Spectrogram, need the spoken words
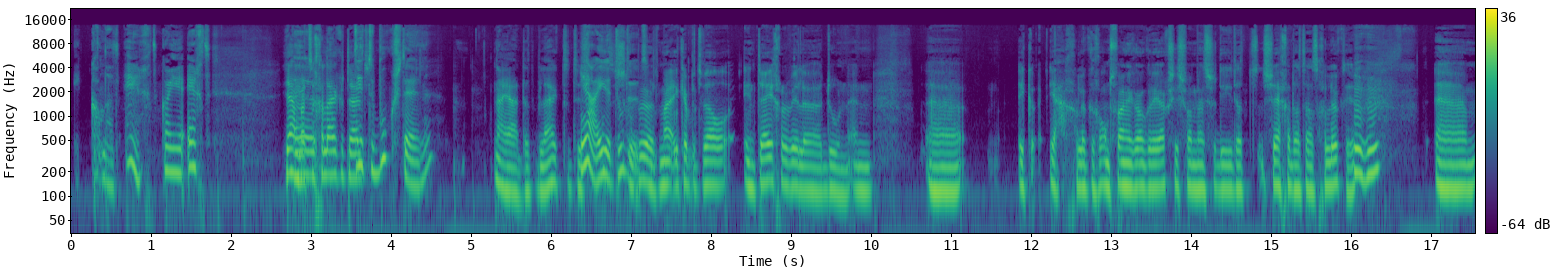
ik kan dat echt? Kan je echt Ja, maar eh, tegelijkertijd... dit te boek stellen? Nou ja, dat blijkt. Het is, Ja, je het doet het. gebeurd. Maar ik heb het wel integer willen doen. En eh, ik, ja, gelukkig ontvang ik ook reacties van mensen die dat zeggen dat dat gelukt is. Mhm. Ehm,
